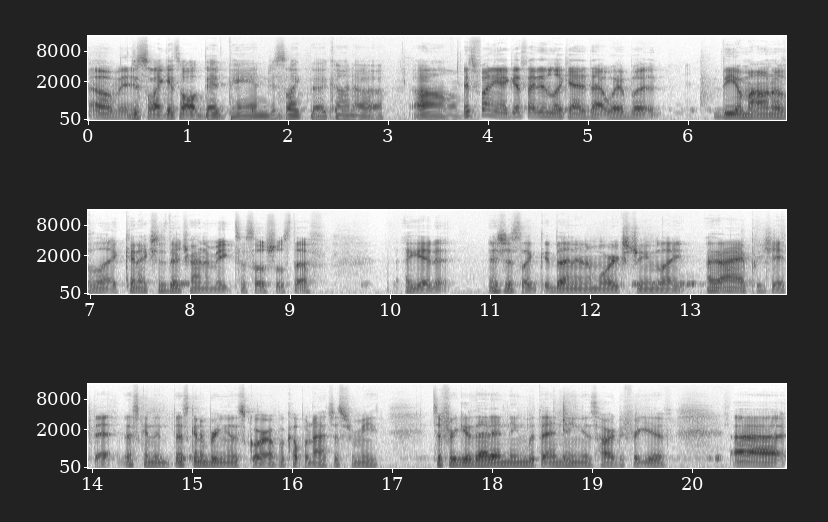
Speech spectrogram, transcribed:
oh man, Just like it's all deadpan, just like the kind of um, It's funny. I guess I didn't look at it that way, but the amount of like connections they're trying to make to social stuff, I get it. It's just like done in a more extreme light. I, I appreciate that. That's gonna that's gonna bring the score up a couple notches for me to forgive that ending, but the ending is hard to forgive. Uh,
